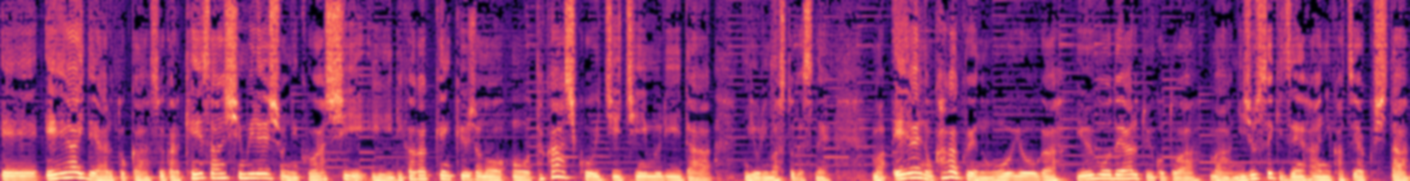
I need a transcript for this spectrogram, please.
えー、AI であるとかそれから計算シミュレーションに詳しい理化学研究所の高橋光一チームリーダーによりますとですね、まあ、AI の科学への応用が有望であるということは、まあ、20世紀前半に活躍した、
